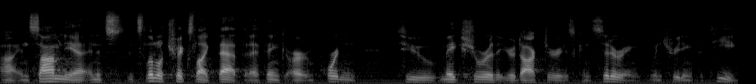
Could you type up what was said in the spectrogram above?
uh, insomnia. And it's, it's little tricks like that that I think are important to make sure that your doctor is considering when treating fatigue.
